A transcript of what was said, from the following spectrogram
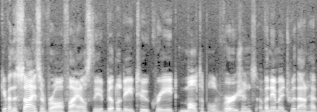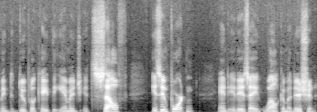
Given the size of RAW files, the ability to create multiple versions of an image without having to duplicate the image itself is important, and it is a welcome addition.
